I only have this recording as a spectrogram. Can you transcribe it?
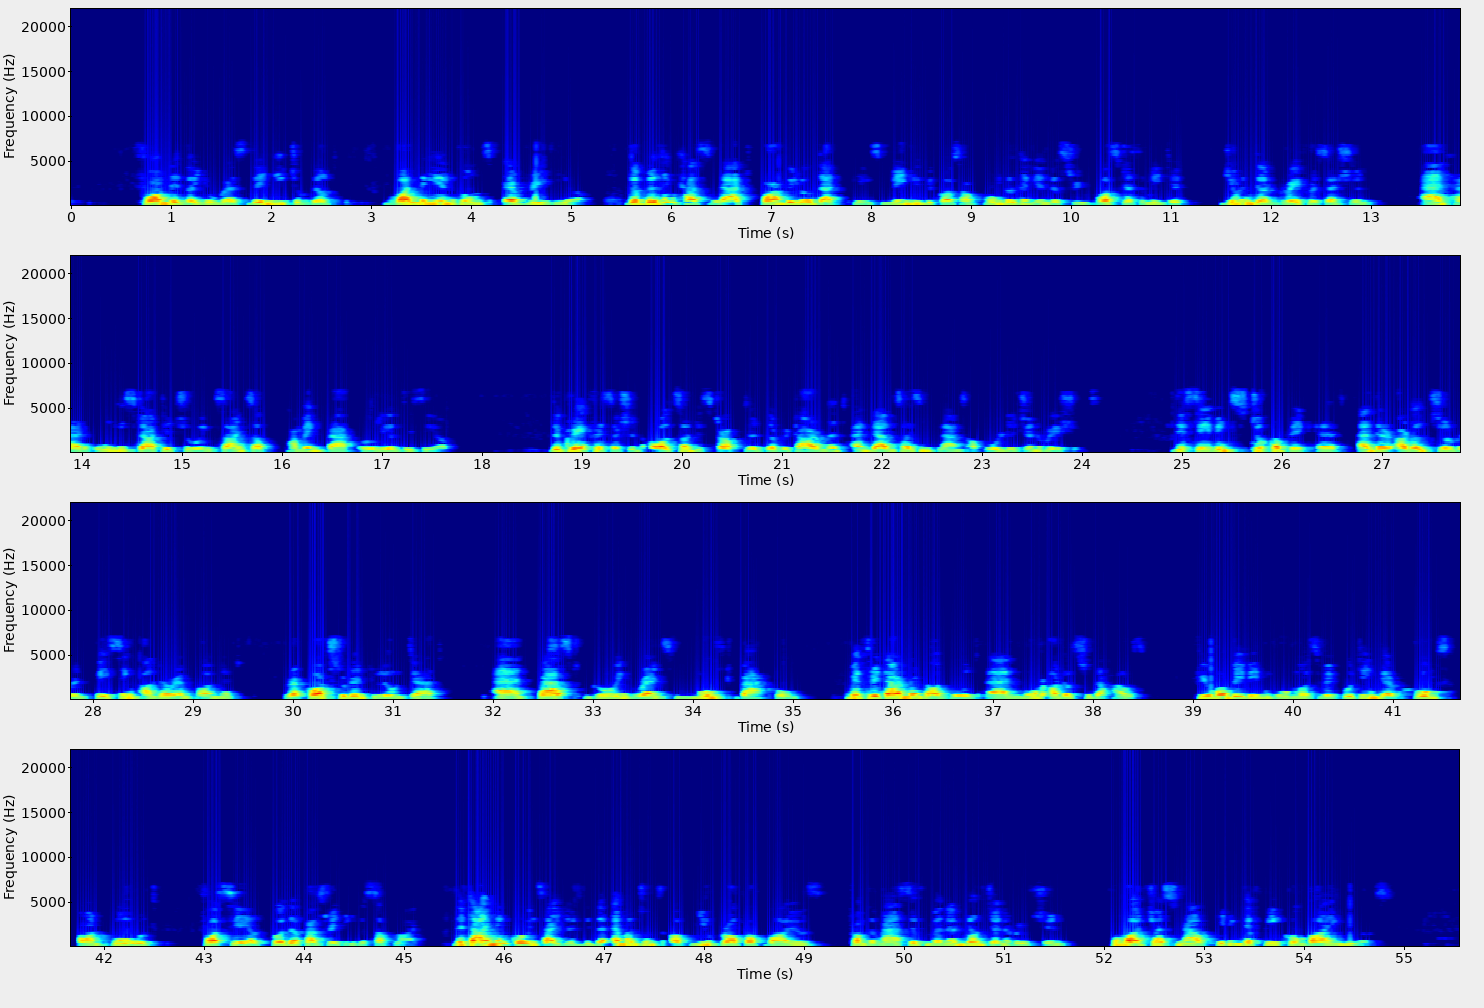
formed in the US, they need to build 1 million homes every year. The building has lagged far below that pace mainly because our home building industry was decimated during the Great Recession and had only started showing signs of coming back earlier this year. The Great Recession also disrupted the retirement and downsizing plans of older generations. Their savings took a big hit and their adult children facing underemployment, record student loan debt, and fast growing rents moved back home. With retirement on hold and more adults to the house, fewer baby boomers were putting their homes on hold for sale, further constraining the supply. The timing coincided with the emergence of new crop of buyers from the massive millennial generation who are just now hitting their peak home buying years.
